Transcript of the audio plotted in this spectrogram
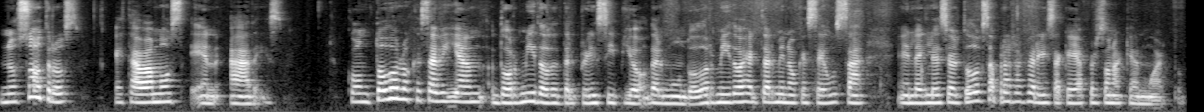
Nosotros estábamos en Hades con todos los que se habían dormido desde el principio del mundo. Dormido es el término que se usa en la iglesia ortodoxa para referirse a aquellas personas que han muerto.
